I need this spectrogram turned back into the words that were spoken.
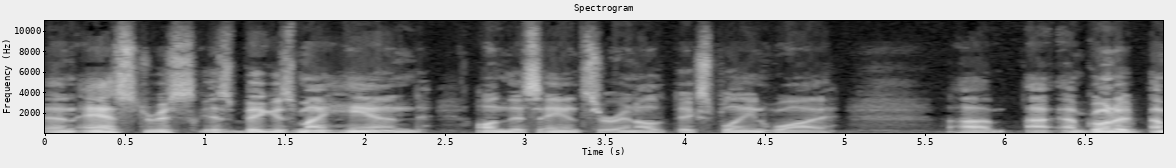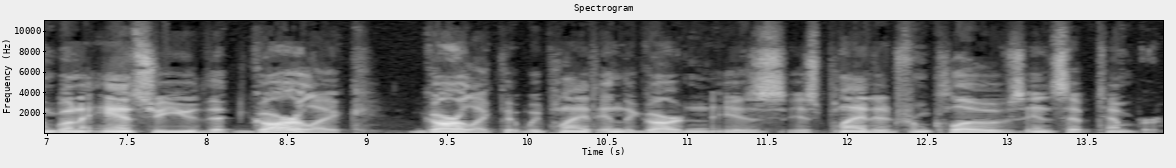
an asterisk as big as my hand on this answer, and I'll explain why. Um, I, I'm to I'm to answer you that garlic garlic that we plant in the garden is is planted from cloves in September.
